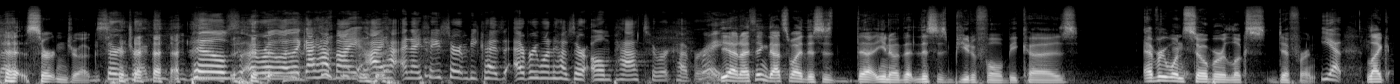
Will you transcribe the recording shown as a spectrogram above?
that Certain drugs. certain drugs, pills, or like I have my, I ha- and I say certain because everyone has their own path to recovery. Right. Yeah, and I think that's why this is that you know that this is beautiful because everyone sober looks different. Yep. Like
